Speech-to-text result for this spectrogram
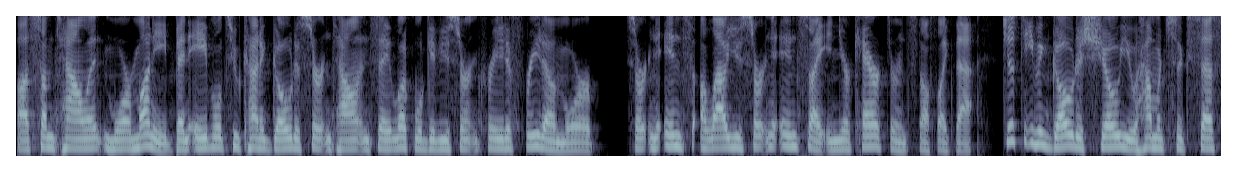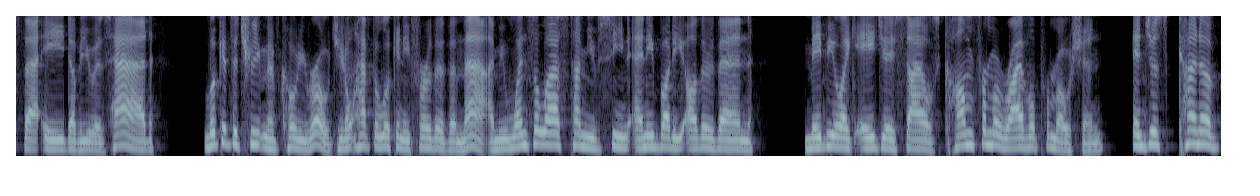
uh, some talent more money, been able to kind of go to certain talent and say, look, we'll give you certain creative freedom or certain ins- allow you certain insight in your character and stuff like that just to even go to show you how much success that AEW has had, look at the treatment of Cody Rhodes. You don't have to look any further than that. I mean, when's the last time you've seen anybody other than maybe like AJ Styles come from a rival promotion and just kind of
